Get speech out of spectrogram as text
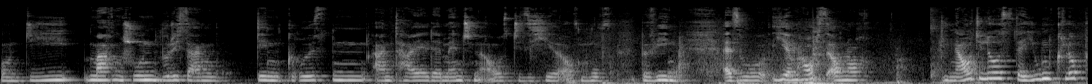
Und die machen schon, würde ich sagen, den größten Anteil der Menschen aus, die sich hier auf dem Hof bewegen. Also hier im Haus ist auch noch die Nautilus, der Jugendclub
